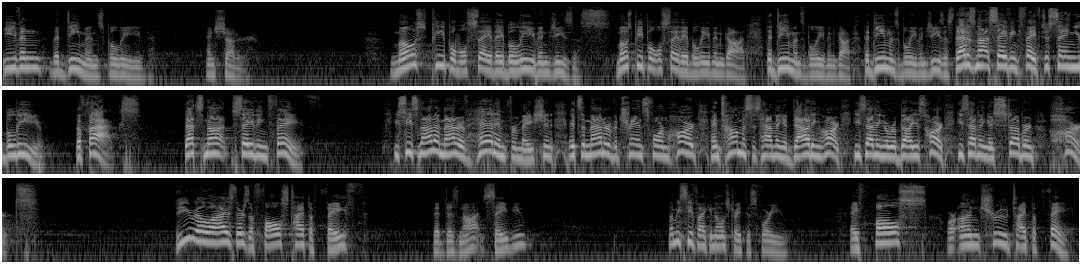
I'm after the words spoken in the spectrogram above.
Even the demons believe and shudder. Most people will say they believe in Jesus. Most people will say they believe in God. The demons believe in God. The demons believe in Jesus. That is not saving faith, just saying you believe the facts. That's not saving faith. You see, it's not a matter of head information, it's a matter of a transformed heart. And Thomas is having a doubting heart. He's having a rebellious heart. He's having a stubborn heart. Do you realize there's a false type of faith that does not save you? Let me see if I can illustrate this for you. A false or untrue type of faith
